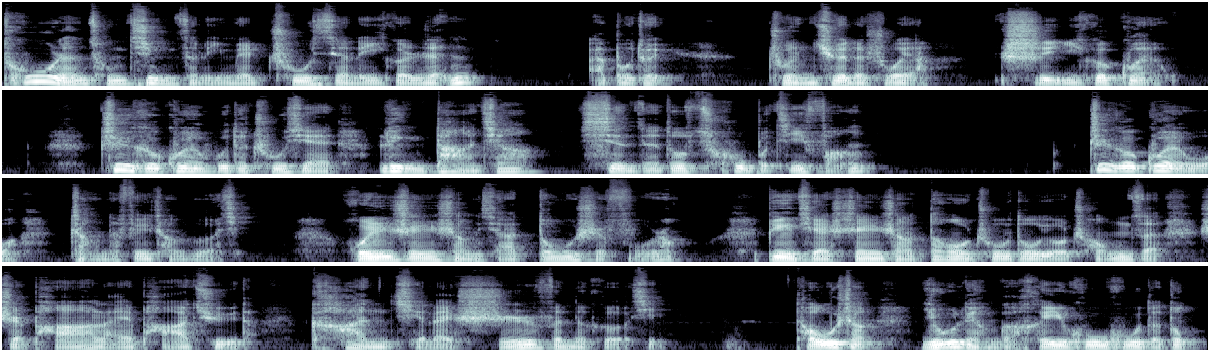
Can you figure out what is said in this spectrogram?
突然从镜子里面出现了一个人，哎，不对，准确的说呀，是一个怪物。这个怪物的出现令大家现在都猝不及防。这个怪物长得非常恶心，浑身上下都是腐肉。并且身上到处都有虫子，是爬来爬去的，看起来十分的恶心。头上有两个黑乎乎的洞。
